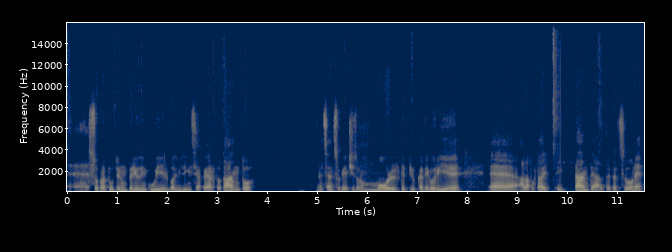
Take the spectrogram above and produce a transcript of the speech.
eh, soprattutto in un periodo in cui il bodybuilding si è aperto tanto, nel senso che ci sono molte più categorie eh, alla portata di tante altre persone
